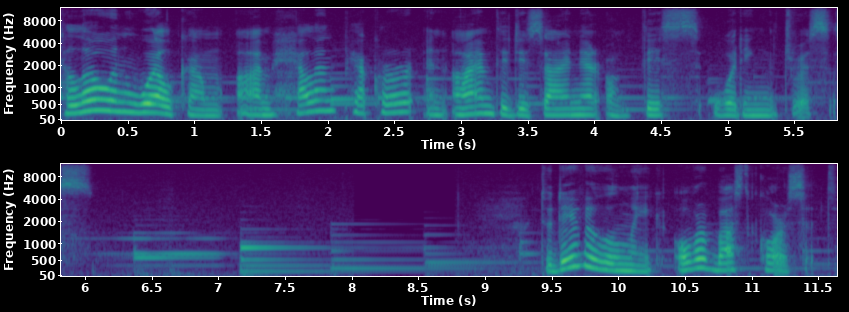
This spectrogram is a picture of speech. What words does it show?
Hello and welcome. I'm Helen Pecker and I'm the designer of these wedding dresses. Today we will make over-bust corset.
